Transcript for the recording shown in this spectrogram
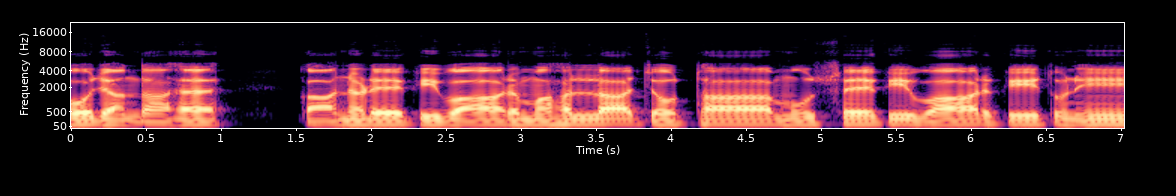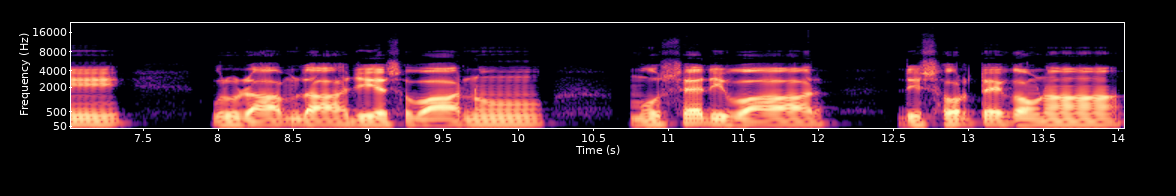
ਹੋ ਜਾਂਦਾ ਹੈ। ਕਾਨੜੇ ਕੀ ਵਾਰ ਮਹੱਲਾ ਚੌਥਾ, ਮੂਸੇ ਕੀ ਵਾਰ ਕੀ ਧੁਨੀ। ਗੁਰੂ ਰਾਮਦਾਸ ਜੀ ਇਸ ਵਾਰ ਨੂੰ ਮੂਸੇ ਦੀ ਵਾਰ ਦੀ ਸੁਰ ਤੇ ਗਾਉਣਾ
